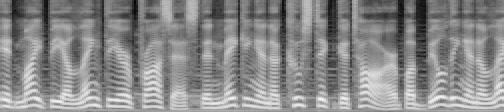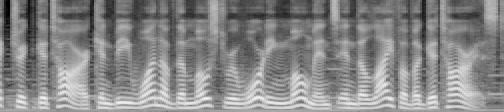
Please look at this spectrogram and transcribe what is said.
it might be a lengthier process than making an acoustic guitar but building an electric guitar can be one of the most rewarding moments in the life of a guitarist.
